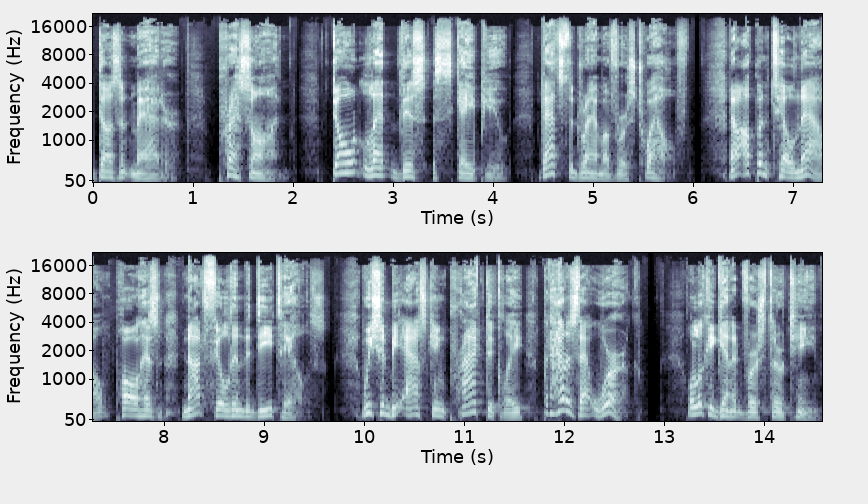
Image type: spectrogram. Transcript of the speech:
doesn't matter. Press on. Don't let this escape you. That's the drama, verse 12. Now, up until now, Paul has not filled in the details. We should be asking practically, but how does that work? Well, look again at verse 13.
